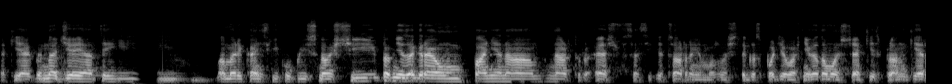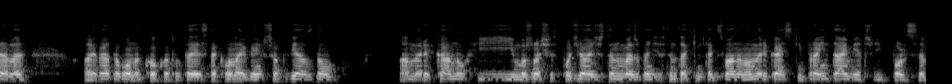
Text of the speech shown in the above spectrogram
takie jakby nadzieja tej amerykańskiej publiczności. Pewnie zagrają panie na, na Arthur Ashe w sesji wieczornej, można się tego spodziewać. Nie wiadomo jeszcze jaki jest plan gier, ale, ale wiadomo, no Koko tutaj jest taką największą gwiazdą Amerykanów i można się spodziewać, że ten mecz będzie w tym takim tak zwanym amerykańskim prime time, czyli w Polsce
